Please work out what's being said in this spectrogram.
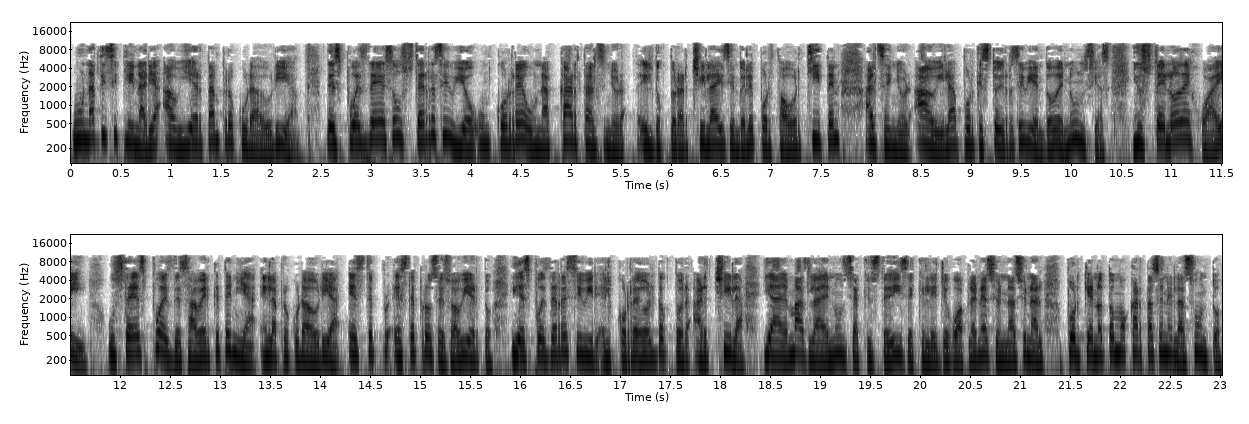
una disciplinaria abierta en Procuraduría. Después de eso, usted recibió un correo, una carta al señor, el doctor Archila, diciéndole, por favor, quiten al señor Ávila porque estoy recibiendo denuncias. Y usted lo dejó ahí. Usted después de saber que tenía en la Procuraduría este, este proceso abierto y después de recibir el correo del doctor Archila y además la denuncia que usted dice que le llegó a Planeación Nacional, ¿por qué no tomó cartas en el asunto?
